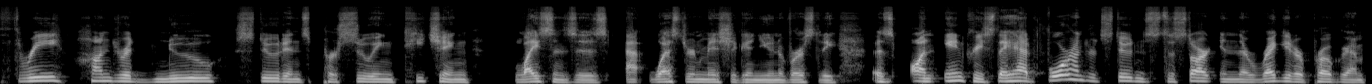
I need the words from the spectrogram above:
300 new students pursuing teaching licenses at Western Michigan University is on increase. They had 400 students to start in their regular program.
